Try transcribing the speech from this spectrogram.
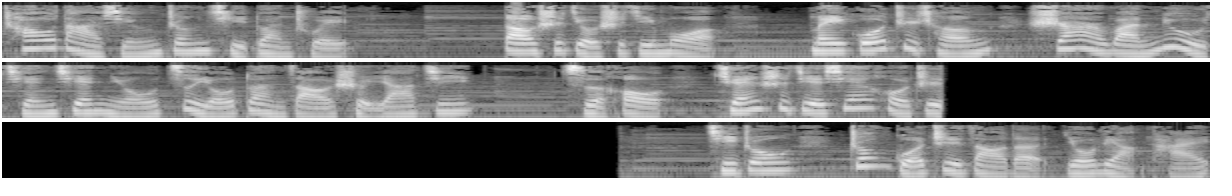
超大型蒸汽锻锤。到十九世纪末，美国制成十二万六千千牛自由锻造水压机。此后，全世界先后制，其中中国制造的有两台。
